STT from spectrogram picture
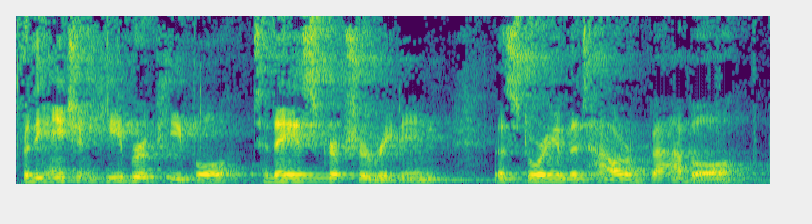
For the ancient Hebrew people, today's scripture reading, the story of the Tower of Babel,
